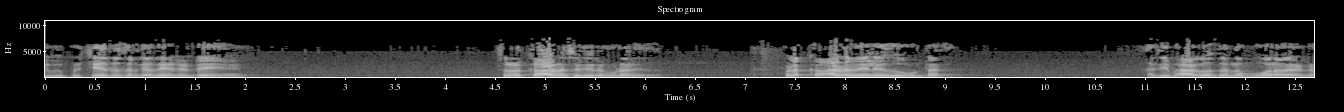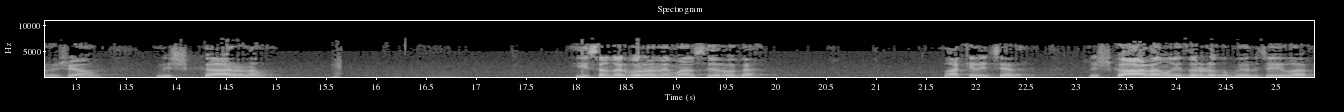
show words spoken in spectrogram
ఇవి ప్రత్యేకతలు కథ ఏంటంటే అసలు వాళ్ళ కారణ శరీరం కూడా లేదు. వాళ్ళ కారణమే లేదు ఉంటారు అది భాగవతంలో మూలమైనటువంటి విషయం నిష్కారణం. ఈ సందర్భంలోనే మాస్టర్ గారు ఒక వాక్యం ఇచ్చారు. నిష్కారణము ఇతరులకు మేలు చేయవారు.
